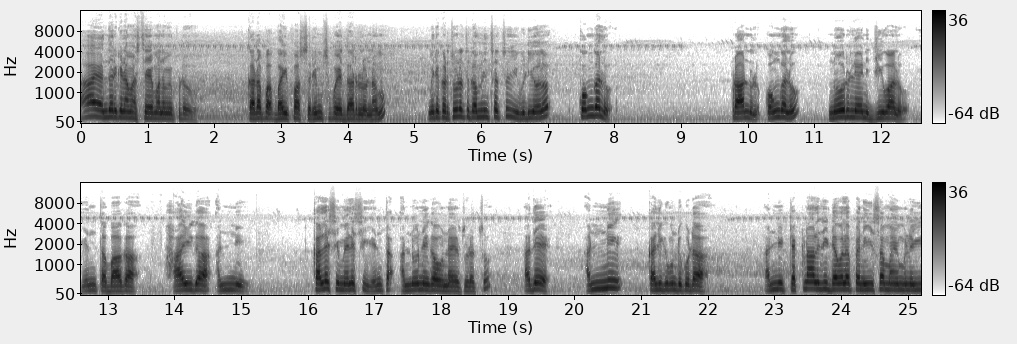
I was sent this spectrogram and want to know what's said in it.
హాయ్ అందరికీ నమస్తే. మనం ఇప్పుడు కడప బైపాస్ రిమ్స్ పోయే దారిలో ఉన్నాము. మీరు ఇక్కడ చూడొచ్చు గమనించవచ్చు ఈ వీడియోలో కొంగలు ప్రాణులు కొంగలు నోరు లేని జీవాలు ఎంత బాగా హాయిగా అన్ని కలిసి మెలిసి ఎంత అన్నోన్యంగా ఉన్నాయో చూడొచ్చు. అదే అన్నీ కలిగి ఉండి కూడా అన్ని టెక్నాలజీ డెవలప్ అయిన ఈ సమయంలో ఈ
